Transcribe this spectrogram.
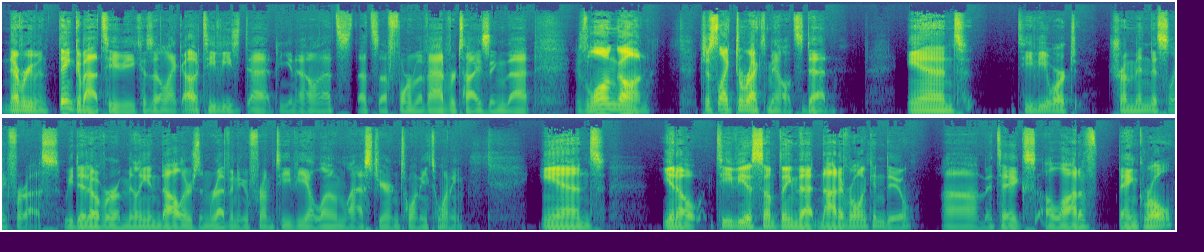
never even think about TV because they're like, oh, TV's dead. You know, that's that's a form of advertising that is long gone. Just like direct mail, it's dead. And TV worked tremendously for us. We did over a million dollars in revenue from TV alone last year in 2020. And, you know, TV is something that not everyone can do. Um, it takes a lot of bankroll.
